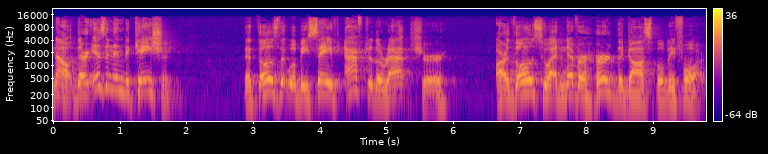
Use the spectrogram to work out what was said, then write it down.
Now, there is an indication that those that will be saved after the rapture are those who had never heard the gospel before.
